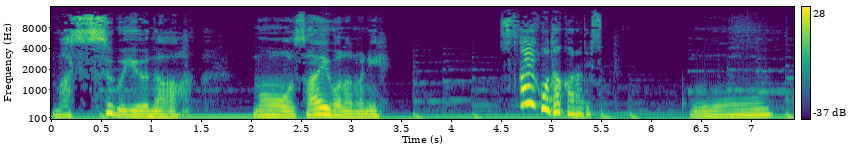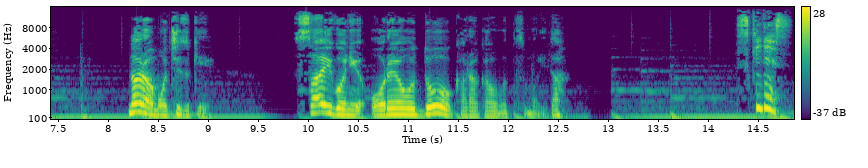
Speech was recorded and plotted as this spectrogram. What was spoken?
まっすぐ言うな。もう最後なのに。最後だからです。ほー。なら、望月。最後に俺をどうからかうつもりだ？好きです。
